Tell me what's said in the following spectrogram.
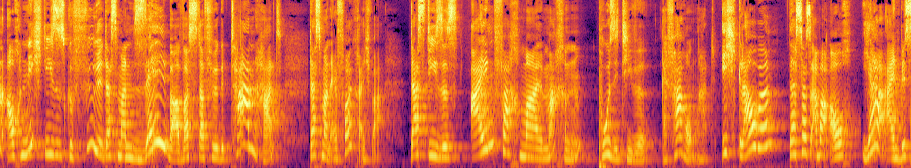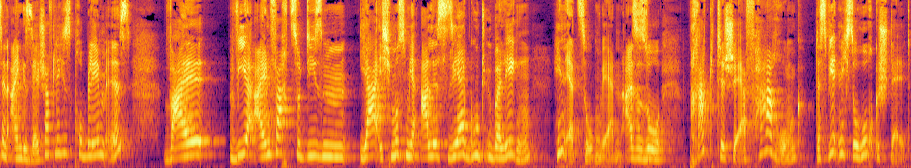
man auch nicht dieses Gefühl, dass man selber was dafür getan hat, dass man erfolgreich war. Dass dieses einfach mal machen positive Erfahrungen hat. Ich glaube, dass das aber auch, ja, ein bisschen ein gesellschaftliches Problem ist, weil wir einfach zu diesem, ja, ich muss mir alles sehr gut überlegen, hinerzogen werden. Also so, praktische Erfahrung, das wird nicht so hochgestellt.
